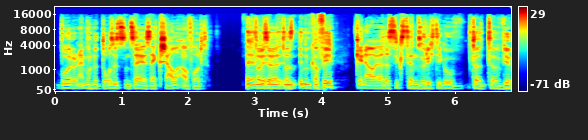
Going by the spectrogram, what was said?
wo er dann einfach nur da sitzt und seine, seine Schau aufhat. In, da ist er, in, in, in dem Café. Genau, ja, da siehst du dann so richtig, oh, da, da wie,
